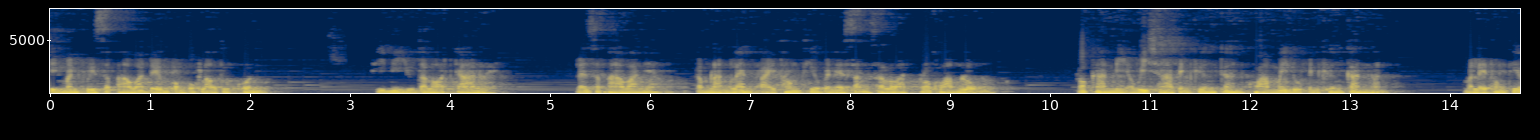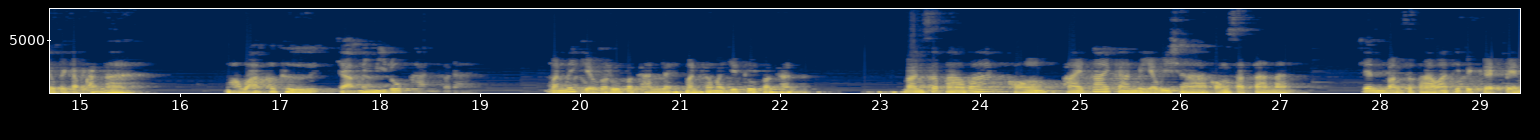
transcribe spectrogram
ริง ๆ มันคือสภาวะเดิมของพวกเราทุกคน ที่มีอยู่ตลอดกาลเลย และสภาวะเนี่ยกำลังแล่นไปท่องเที่ยวไปในสังสารวัฏเพราะความหลง เพราะการมีอวิชชาเป็นเครื่องกั้น ความไม่รู้เป็นเครื่องกั้นมัน มันเลยท่องเที่ยวไปกับขันธ์หน้า ภาวะก็คือจะไม่มีรูปขันก็ได้ มันไม่เกี่ยวกับรูปประคันเลย มันเข้ามายึดรูปประคันบางสภาวะของภายใต้การมีอวิชชาของสัตตานันเช่น บางสภาวะที่ไปเกิดเป็น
